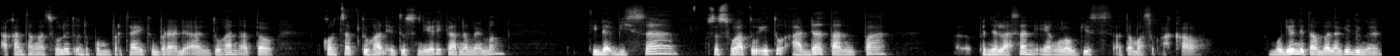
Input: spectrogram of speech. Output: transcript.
akan sangat sulit untuk mempercayai keberadaan Tuhan atau konsep Tuhan itu sendiri karena memang tidak bisa sesuatu itu ada tanpa eh, penjelasan yang logis atau masuk akal. Kemudian ditambah lagi dengan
